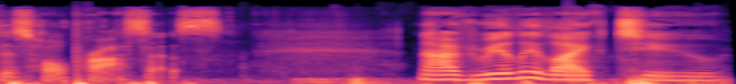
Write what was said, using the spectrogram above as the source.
this whole process. Now, I'd really like to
